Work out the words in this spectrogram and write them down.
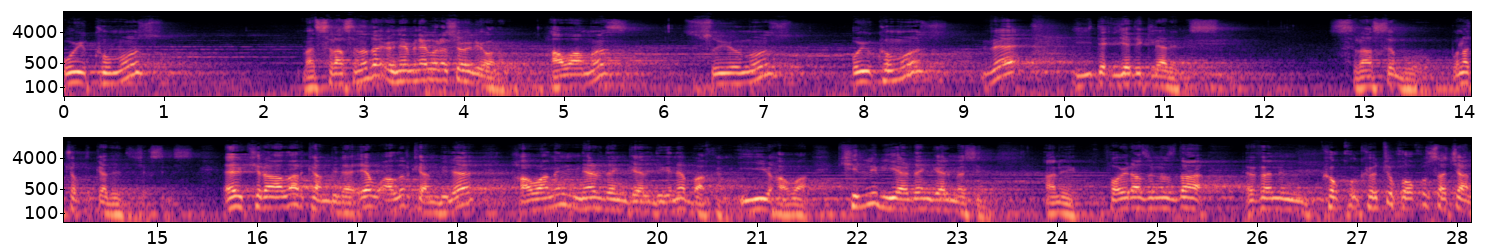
uykumuz ve sırasını da önemine göre söylüyorum. Havamız, suyumuz, uykumuz ve yediklerimiz. Sırası bu. Buna çok dikkat edeceksiniz. Ev kiralarken bile, ev alırken bile havanın nereden geldiğine bakın. İyi hava, kirli bir yerden gelmesin. Hani Poyraz'ınızda efendim koku kötü koku saçan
